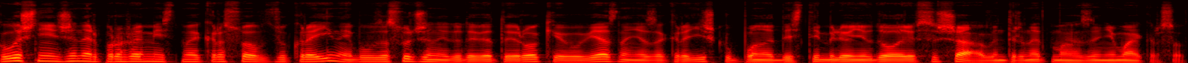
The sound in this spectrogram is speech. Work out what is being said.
Колишній інженер-програміст Microsoft з України був засуджений до 9 років ув'язнення за крадіжку понад 10 мільйонів доларів США в інтернет-магазині Microsoft.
